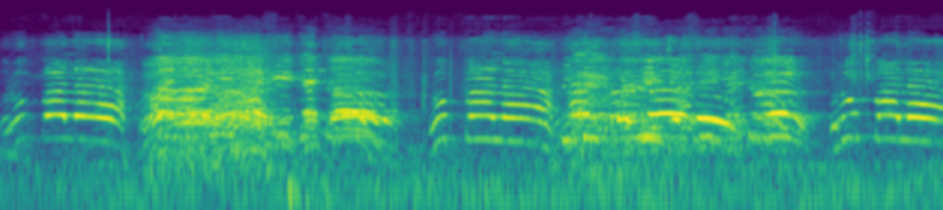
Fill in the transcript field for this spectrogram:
રૂપાલા રૂપાલા રૂપાલા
